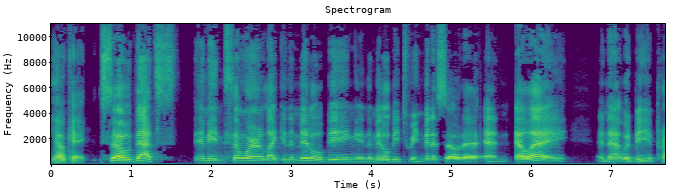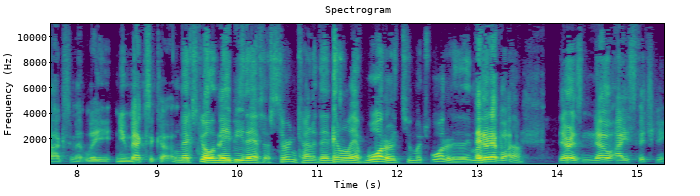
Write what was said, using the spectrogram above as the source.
Yeah. Okay. So that's I mean somewhere like in the middle, being in the middle between Minnesota and L.A. And that would be approximately New Mexico. New Mexico, and maybe they have a certain kind of. They, they don't really have water, too much water. They, they don't have water. There is no ice fishing,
